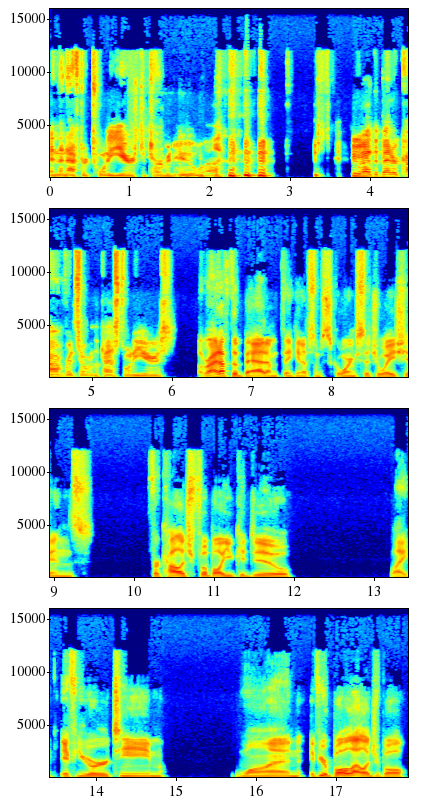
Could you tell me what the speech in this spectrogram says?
And then after 20 years, determine who uh, who had the better conference over the past 20 years. Right off the bat, I'm thinking of some scoring situations for college football. You could do like if your team won, if you're bowl eligible,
